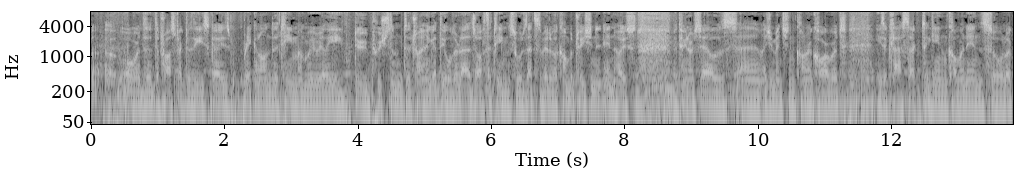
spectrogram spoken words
over the, the prospect of these guys breaking onto the team, and we really do push them to try and get the older lads off the team. Suppose that's a bit of a competition in house between ourselves. Um, as you mentioned, Conor Corbett, he's a class act again coming in. So look,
